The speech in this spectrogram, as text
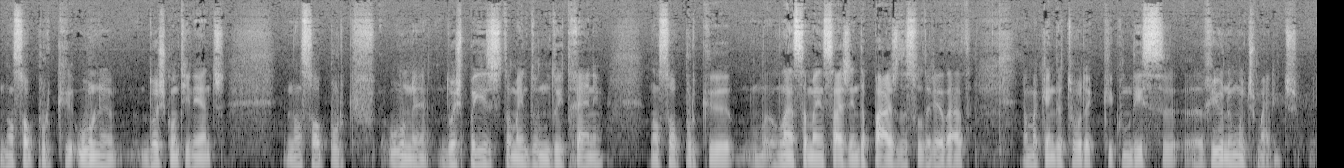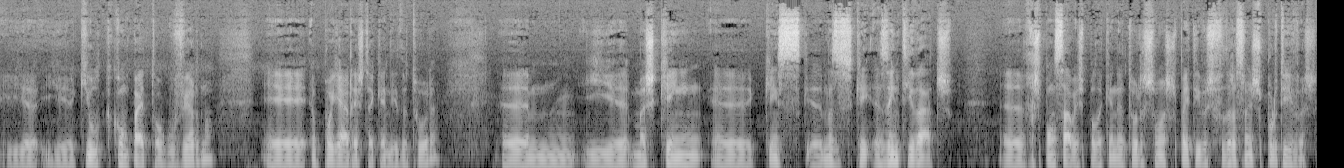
não só porque une dois continentes, não só porque une dois países também do Mediterrâneo, não só porque lança a mensagem da paz, da solidariedade, é uma candidatura que, como disse, eh, reúne muitos méritos. E, e aquilo que compete ao governo é apoiar esta candidatura. Um, e, mas quem, quem se, mas quem, as entidades responsáveis pela candidatura são as respectivas federações esportivas.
